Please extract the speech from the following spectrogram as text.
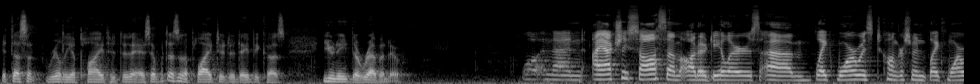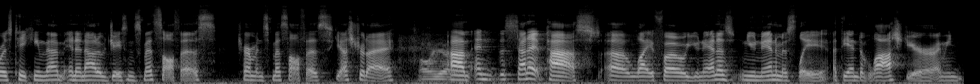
It doesn't really apply to today. I said, Well, doesn't apply to today because you need the revenue. Well, and then I actually saw some auto dealers. Um, Blake Moore was Congressman Blake Moore was taking them in and out of Jason Smith's office Chairman Smith's office yesterday. Oh yeah. Um, and the Senate passed uh, LIFO unanimous, unanimously at the end of last year. I mean,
